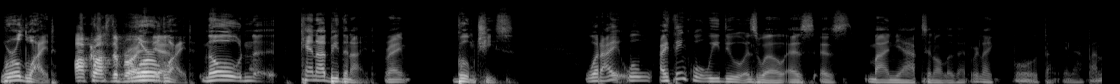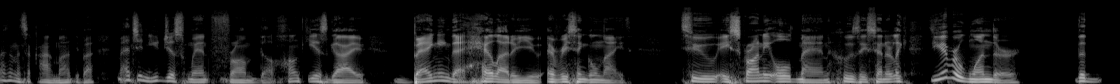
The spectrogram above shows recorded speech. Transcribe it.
worldwide. Across the board. yeah. worldwide. No, n- cannot be denied. Right? Boom, cheese. What I well, I think what we do as well as as maniacs and all of that, we're like, putang ina, paano naman sa kama, di ba? Imagine you just went from the hunkiest guy banging the hell out of you every single night to a scrawny old man who's a senator. Like, do you ever wonder the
